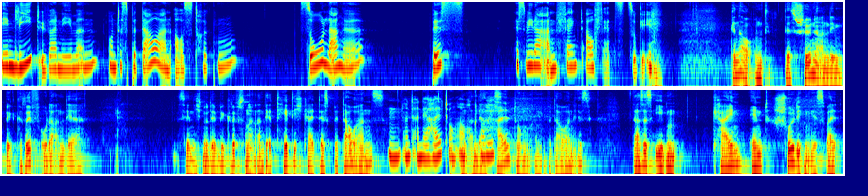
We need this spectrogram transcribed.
den Lied übernehmen und das Bedauern ausdrücken so lange, bis es wieder anfängt, aufwärts zu gehen. Genau, und das Schöne an dem Begriff oder an der, ist ja nicht nur der Begriff, sondern an der Tätigkeit des Bedauerns. Hm, und an der Haltung auch. Und an der ich. Haltung am Bedauern ist, dass es eben kein Entschuldigen ist, weil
